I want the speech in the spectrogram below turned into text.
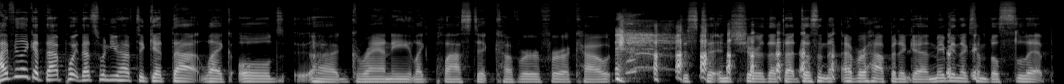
I feel like at that point, that's when you have to get that like old uh, granny like plastic cover for a couch, just to ensure that that doesn't ever happen again. Maybe next time they'll slip.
